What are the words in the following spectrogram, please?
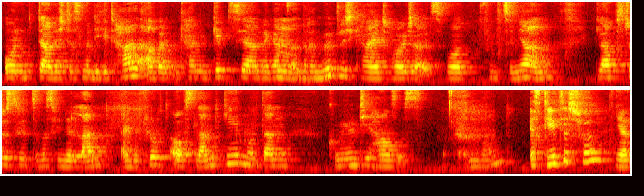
Und dadurch, dass man digital arbeiten kann, gibt es ja eine ganz mhm. andere Möglichkeit heute als vor 15 Jahren. Glaubst du, es wird sowas wie eine, Land, eine Flucht aufs Land geben und dann Community Houses im Land? Es gibt es schon. Ja,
